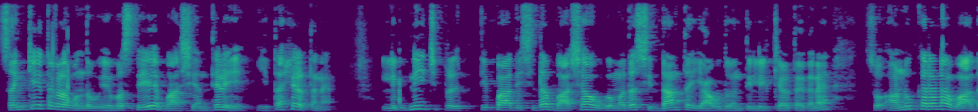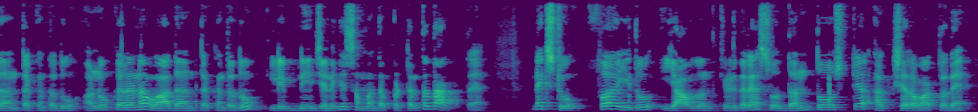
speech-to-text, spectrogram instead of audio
ಸಂಕೇತಗಳ ಒಂದು ವ್ಯವಸ್ಥೆಯೇ ಭಾಷೆ ಅಂತೇಳಿ ಈತ ಹೇಳ್ತಾನೆ. ಲಿಬ್ನೀಜ್ ಪ್ರತಿಪಾದಿಸಿದ ಭಾಷಾ ಉಗಮದ ಸಿದ್ಧಾಂತ ಯಾವುದು ಅಂತ ಇಲ್ಲಿ ಕೇಳ್ತಾ ಇದ್ದಾನೆ. ಸೊ, ಅನುಕರಣವಾದ ಅಂತಕ್ಕಂಥದ್ದು ಅನುಕರಣವಾದ ಅಂತಕ್ಕಂಥದ್ದು ಲಿಬ್ನೀಜನಿಗೆ ಸಂಬಂಧಪಟ್ಟಂಥದ್ದಾಗುತ್ತೆ. ನೆಕ್ಸ್ಟು, ಫ ಇದು ಯಾವುದು ಅಂತ ಕೇಳಿದರೆ, ಸೊ ದಂತೋಷ್ಟ ಅಕ್ಷರವಾಗ್ತದೆ.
